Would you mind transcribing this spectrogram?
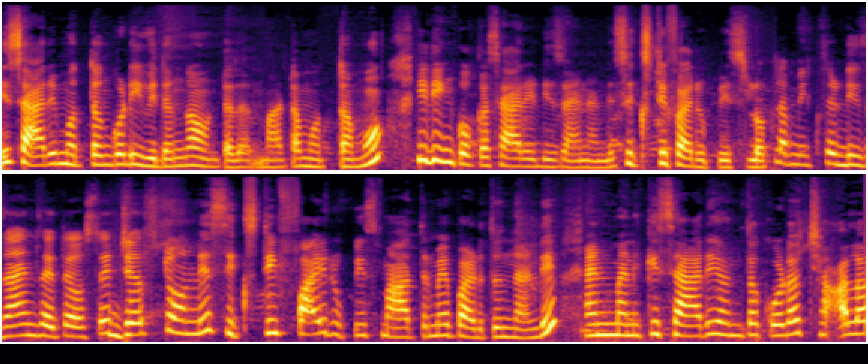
అండి. శారీ మొత్తం కూడా ఈ విధంగా ఉంటది అనమాట మొత్తము. ఇది ఇంకొక శారీ డిజైన్ అండి సిక్స్టీ ఫైవ్ రూపీస్లో. ఇట్లా మిక్స్డ్ డిజైన్స్ అయితే వస్తాయి. Just only sixty five rupees మాత్రమే పడుతుందండి. అండ్ మనకి శారీ అంతా కూడా చాలా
